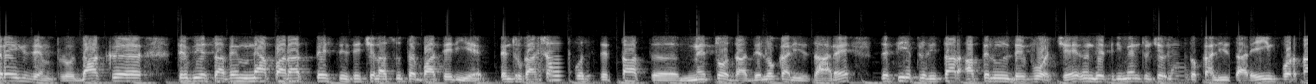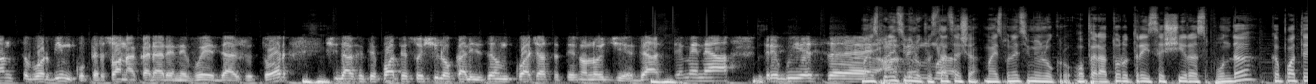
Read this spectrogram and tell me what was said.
Spre exemplu, dacă trebuie să avem neapărat peste 10% baterie, pentru că așa a fost setată metoda de localizare, să fie prioritar apelul de voce în detrimentul celui de localizare. E important să vorbim cu persoana care are nevoie de ajutor și dacă se poate să o și localizăm cu această tehnologie. De asemenea, trebuie să Mai spuneți-mi un avem, lucru, stați așa, mai spuneți-mi un lucru. Operatorul trebuie să și răspundă, că poate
